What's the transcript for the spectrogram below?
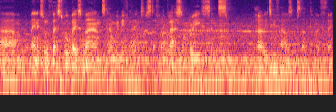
um, mainly sort of festival based bands and we've been playing some stuff like Glastonbury since early 2000s, that kind of thing.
